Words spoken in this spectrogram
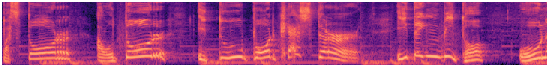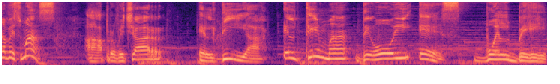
pastor, autor y tu podcaster. Y te invito una vez más a aprovechar el día. El tema de hoy es vuelve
